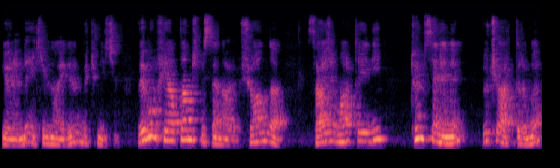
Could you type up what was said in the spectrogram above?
yönünde 2017'nin bütün için. Ve bu fiyatlanmış bir senaryo. Şu anda sadece Mart ayı değil tüm senenin 3 arttırımı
